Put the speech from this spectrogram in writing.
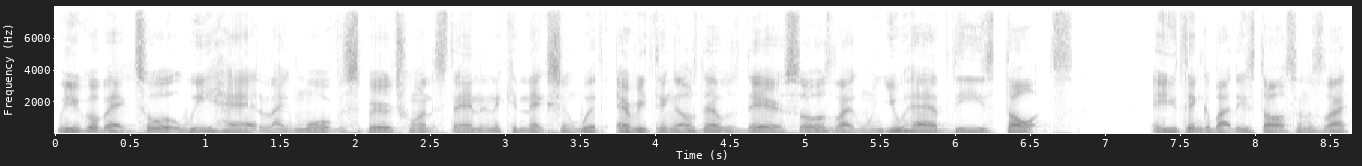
when you go back to it, we had like more of a spiritual understanding and connection with everything else that was there. So it's like when you have these thoughts and you think about these thoughts and it's like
